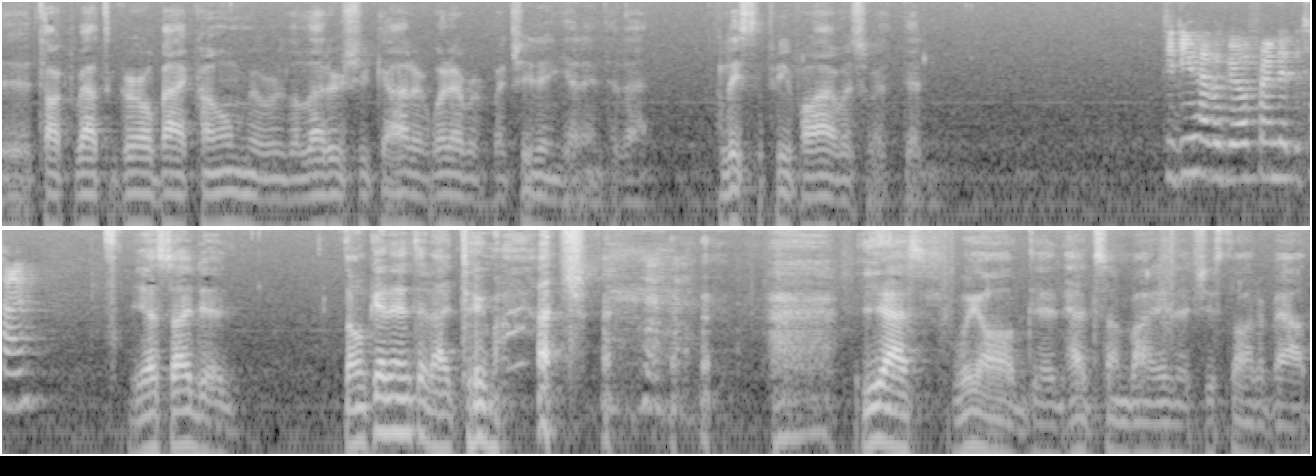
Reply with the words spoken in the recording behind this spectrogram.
uh, talked about the girl back home or the letters you got or whatever, but she didn't get into that. At least the people I was with didn't. Did you have a girlfriend at the time? Yes, I did. Don't get into that too much. yes, we all did. Had somebody that you thought about.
